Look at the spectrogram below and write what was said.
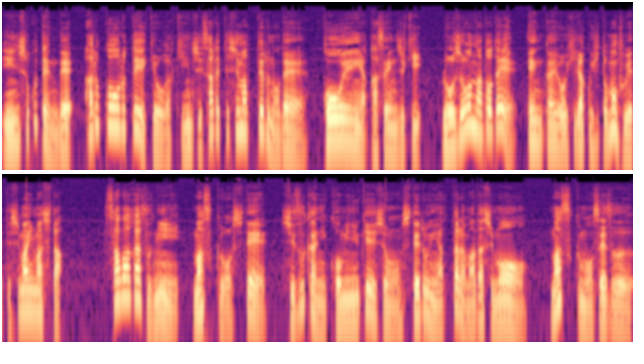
飲食店でアルコール提供が禁止されてしまってるので公園や河川敷路上などで宴会を開く人も増えてしまいました。騒がずにマスクをして静かにコミュニケーションをしてるんやったらまだしもマスクもせず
